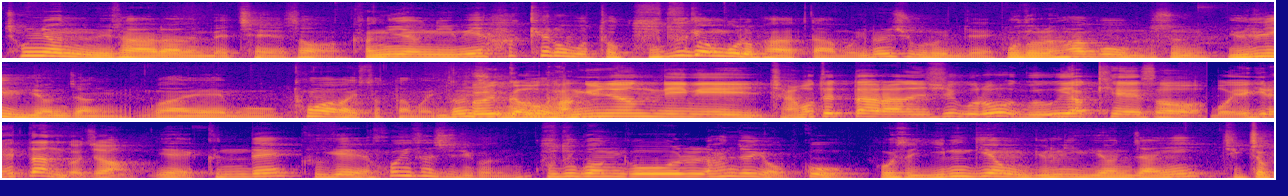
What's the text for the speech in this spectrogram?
청년 의사라는 매체에서 강민영님이 학회로부터 구두 경고를 받았다 뭐 이런 식으로 이제 보도를 하고 무슨 윤리위원장과의 뭐 통화가 있었다 막 이런 그러니까 식으로 뭐 강윤영님이 잘못했다라는 식으로 그 의학회에서 뭐 얘기를 했다는 거죠. 예 근데 그게 허위 사실이거든요 구두 광고를 한 적이 없고 거기서 임기영 윤리위원장이 직접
